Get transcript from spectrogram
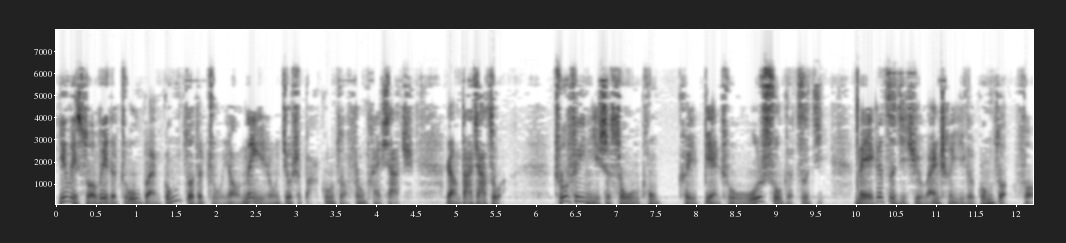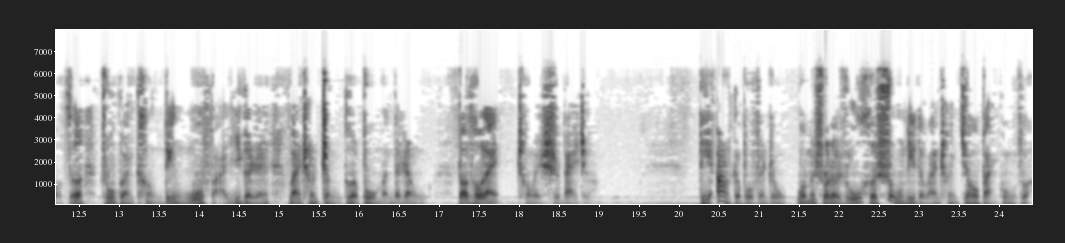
因为所谓的主管工作的主要内容就是把工作分派下去，让大家做。除非你是孙悟空。可以变出无数个自己，每个自己去完成一个工作，否则主管肯定无法一个人完成整个部门的任务。到头来，成为失败者。第二个部分中，我们说了如何顺利的完成交办工作。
